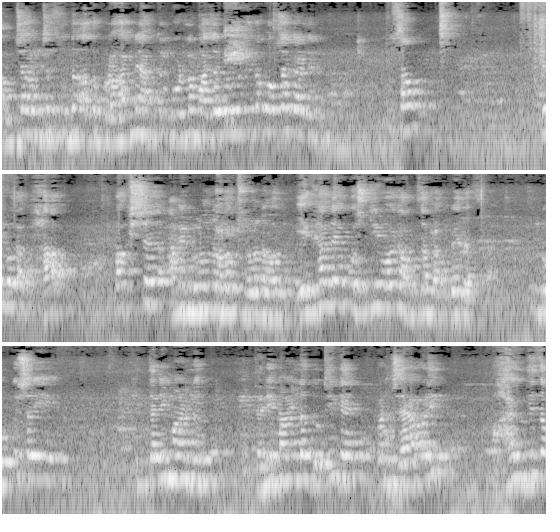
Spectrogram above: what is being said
आमच्या आमच्यात सुद्धा आता प्रहारने अक्कलकोटला माझ्या बरोबर तिथं मोर्चा काढले. तू सांग. हे बघा हा पक्ष आम्ही मिळून आहोत मिळून आहोत. एखाद्या गोष्टीवर आमचा मतभेद असला लोकशाही त्यांनी मांडलं त्यांनी मांडलं तो ठीक आहे. पण ज्यावेळी महायुतीचा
